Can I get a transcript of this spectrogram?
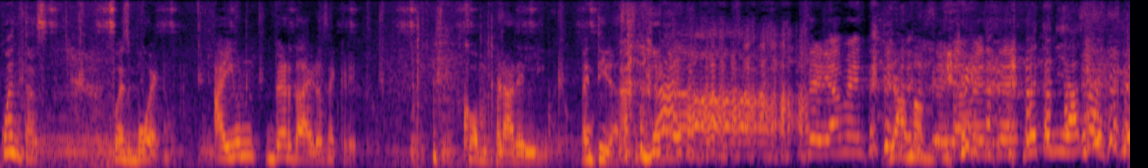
cuentas. Pues bueno, hay un verdadero secreto. Comprar el libro. Mentiras. Seriamente. Llámame. Seriamente. Me tenías aquí.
